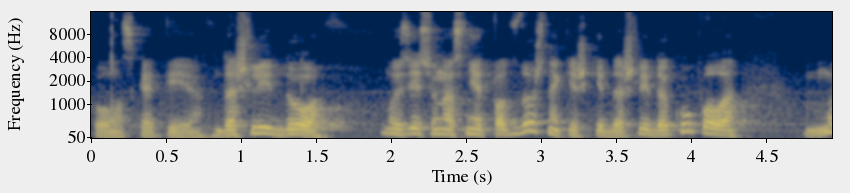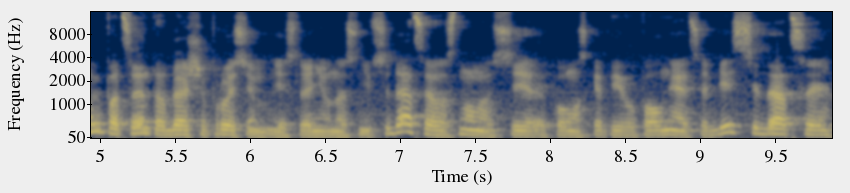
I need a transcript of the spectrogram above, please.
колоноскопию. Дошли до, ну здесь у нас нет подвздошной кишки, дошли до купола, мы пациентов дальше просим, если они у нас не в седации, в основном все колоноскопии выполняются без седации.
